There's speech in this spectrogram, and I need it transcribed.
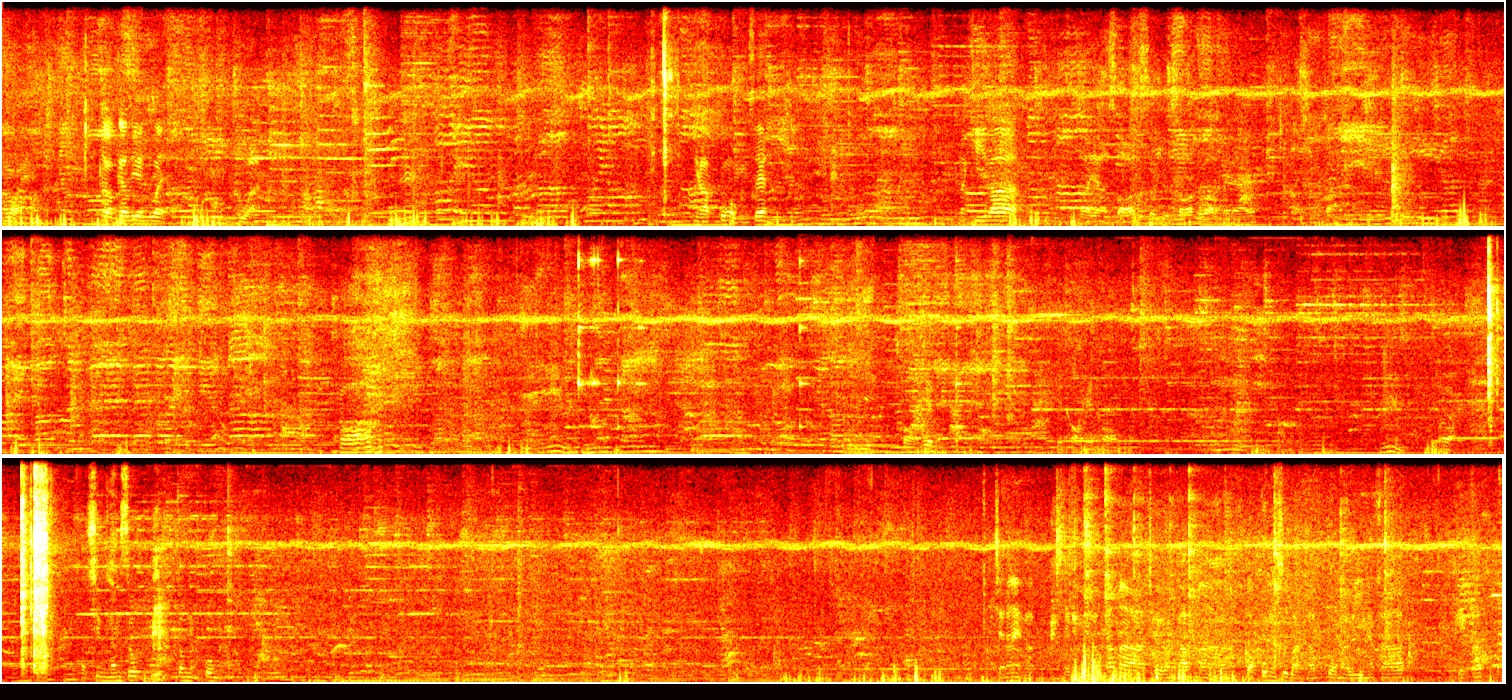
อร่อยแล้วก็เลี่ยนด้วยถั่ว กุ้งอบวุ้นเส้นเมื่อกี้ว่าอะไรอะซอสโซยุซอสก็ว่าไปแล้วชิมก่อนร้อน ชิมน้ำซุป ต้มยำกุ้งจช่าลืมครับถ้ามาเธอนครับมาบอกกุ้งสุบันครับตัวมารีนะครับ โอเคครับ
